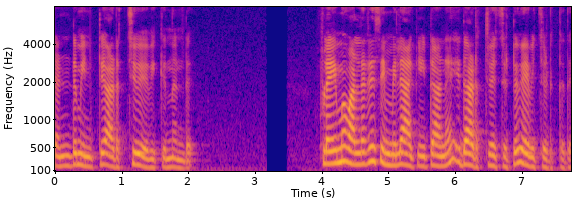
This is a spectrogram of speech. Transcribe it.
രണ്ട് മിനിറ്റ് അടച്ച് വേവിക്കുന്നുണ്ട്. ഫ്ലെയിം വളരെ സിമ്മിലാക്കിയിട്ടാണ് ഇത് അടച്ചു വെച്ചിട്ട് വേവിച്ചെടുത്തത്.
